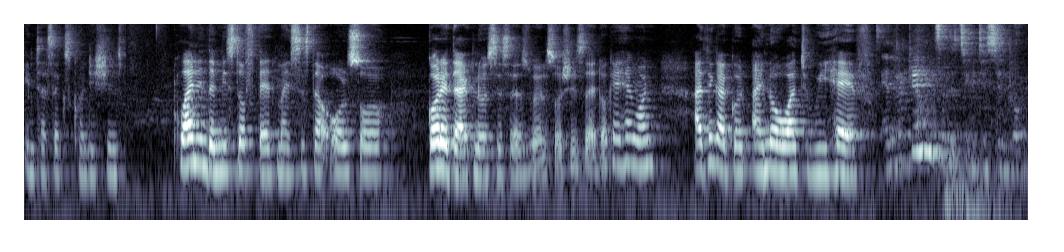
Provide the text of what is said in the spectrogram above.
intersex conditions. While in the midst of that, my sister also got a diagnosis as well. So she said, okay, hang on, I think I got, I know what we have. Androgen insensitivity syndrome,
